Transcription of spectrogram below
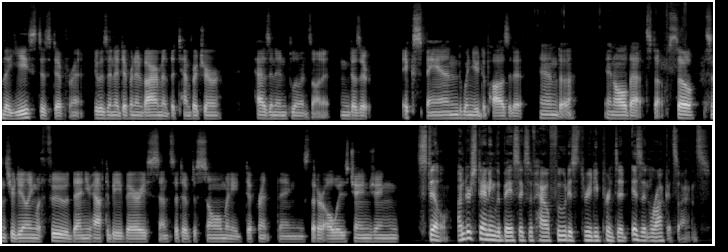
The yeast is different. It was in a different environment. The temperature has an influence on it. And does it expand when you deposit it? And uh, and all that stuff. So, since you're dealing with food, then you have to be very sensitive to so many different things that are always changing. Still, understanding the basics of how food is 3D printed isn't rocket science.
